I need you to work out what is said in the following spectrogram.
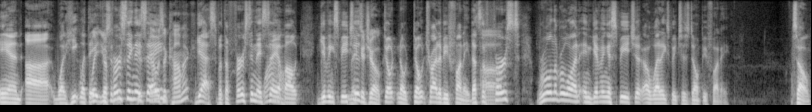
And uh, what he, what they, Wait, the first this- thing they say guy was a comic? Yes, but the first thing they say about giving speeches, Make a joke. Don't no, don't try to be funny. That's the Oh. first rule number one in giving a speech, a wedding speech, is don't be funny. So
